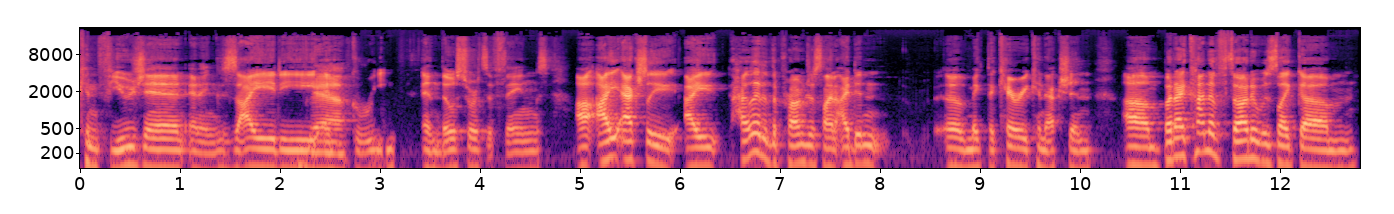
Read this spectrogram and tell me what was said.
confusion and anxiety yeah. and grief and those sorts of things. Uh, I actually I highlighted the prom dress line. I didn't uh, make the Carrie connection, um, but I kind of thought it was like um,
